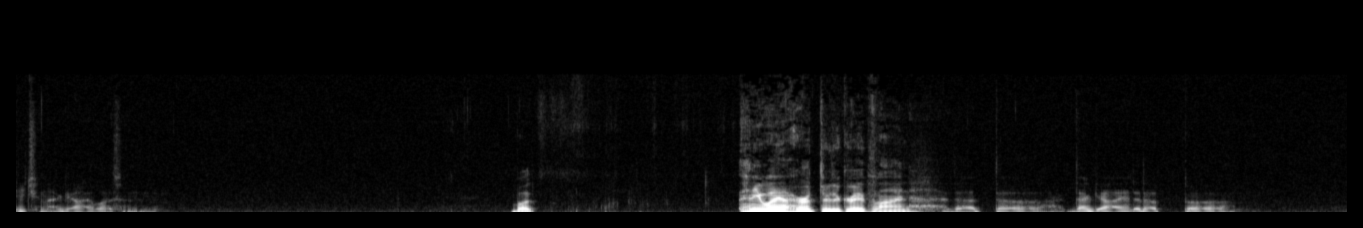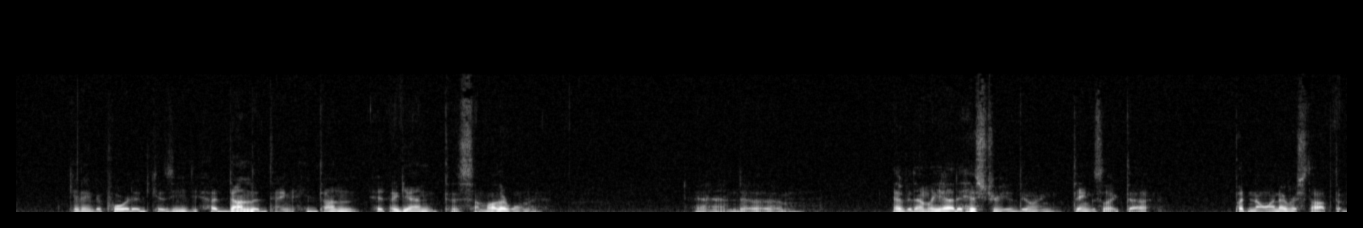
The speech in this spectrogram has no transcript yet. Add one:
teaching that guy a lesson. But anyway, I heard through the grapevine that uh, that guy ended up uh, getting deported because he had done the thing. He'd done it again to some other woman. And um, evidently had a history of doing things like that. But no one ever stopped him.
